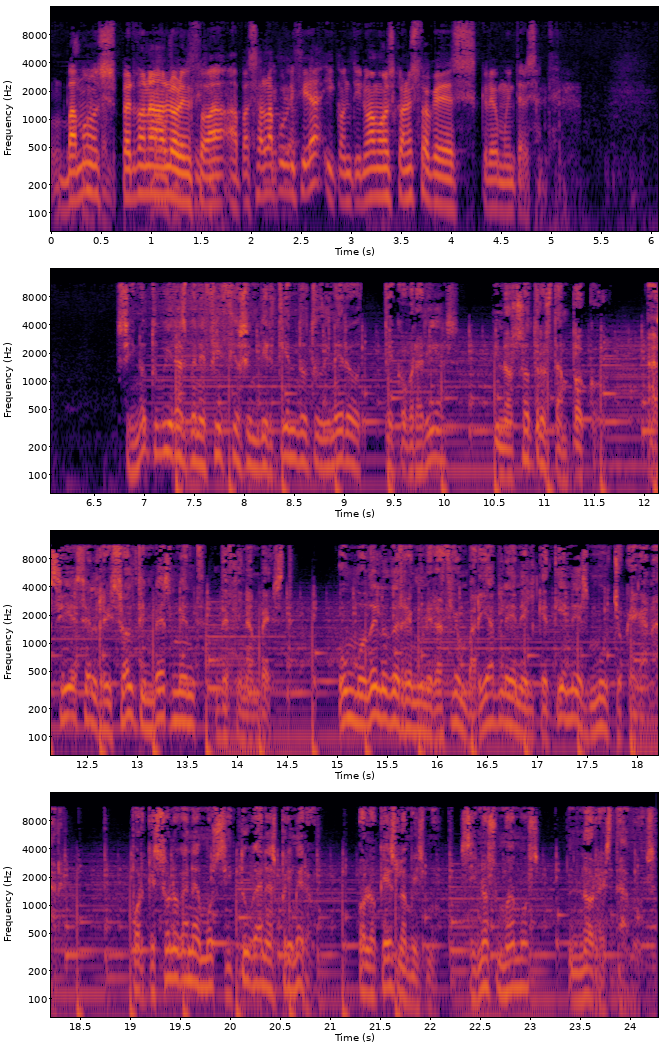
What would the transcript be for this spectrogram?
Vamos, perdona Lorenzo, a, a pasar la publicidad y continuamos con esto que es, creo, muy interesante. Si no tuvieras beneficios invirtiendo tu dinero, ¿te cobrarías? Nosotros tampoco. Así es el Result Investment de Finanbest, un modelo de remuneración variable en el que tienes mucho que ganar. Porque solo ganamos si tú ganas primero, o lo que es lo mismo, si no sumamos, no restamos.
